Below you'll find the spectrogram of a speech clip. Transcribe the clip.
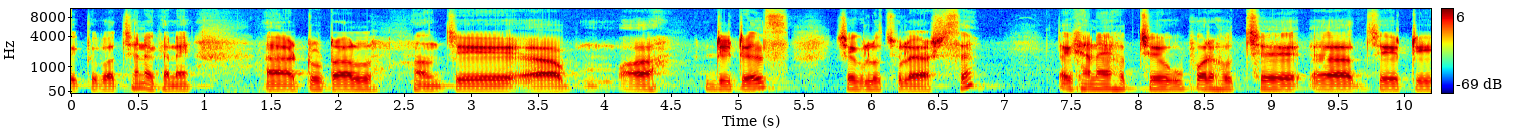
দেখতে পাচ্ছেন এখানে টোটাল যে ডিটেলস সেগুলো চলে আসছে। এখানে হচ্ছে, উপরে হচ্ছে যেটি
